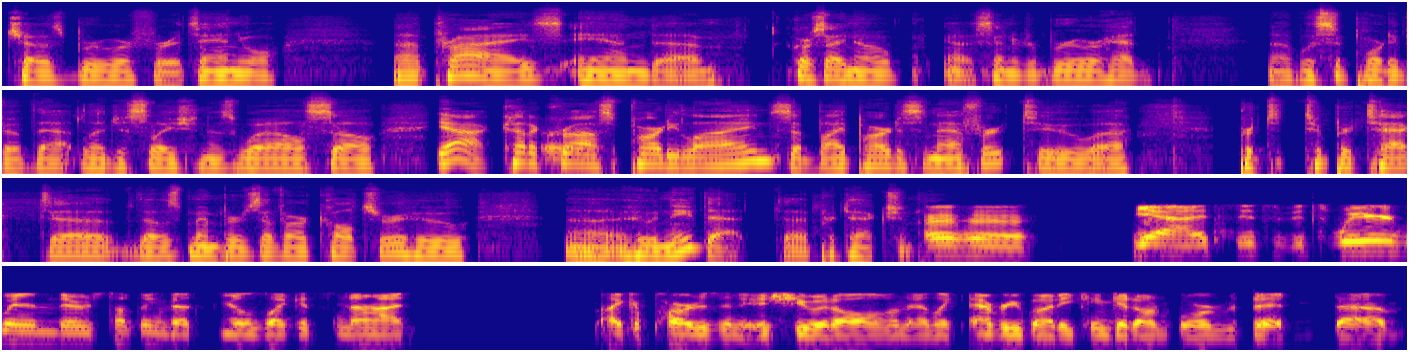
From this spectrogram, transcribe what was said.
chose Brewer for its annual uh, prize, and um, of course, I know Senator Brewer had was supportive of that legislation as well. So, yeah, cut across party lines, a bipartisan effort to to protect uh, those members of our culture who uh, who need that uh, protection. Mm-hmm. Yeah, it's it's it's weird when there's something that feels like it's not like a partisan issue at all, and that like everybody can get on board with it. Um,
